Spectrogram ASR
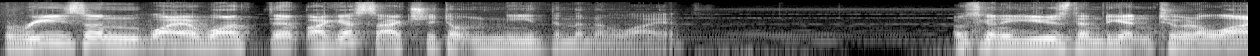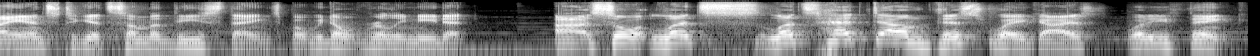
The reason why I want them, I guess I actually don't need them in an alliance. I was going to use them to get into an alliance to get some of these things, but we don't really need it. Uh, so let's let's head down this way, guys. What do you think?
